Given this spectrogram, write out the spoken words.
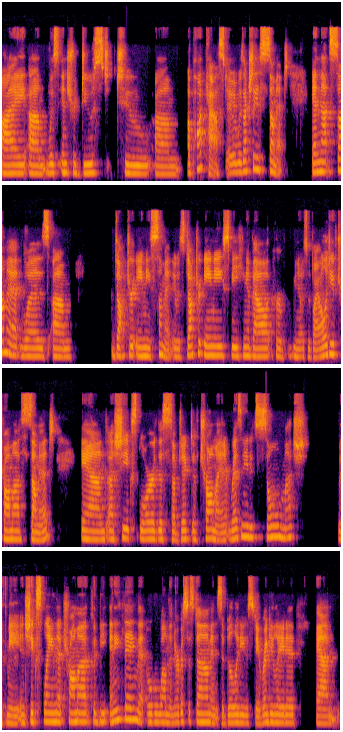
I um, was introduced to um, a podcast. It was actually a summit. And that summit was um, Dr. Amy's summit. It was Dr. Amy speaking about her, you know, it's the biology of trauma summit. And uh, she explored this subject of trauma, and it resonated so much with me. And she explained that trauma could be anything that overwhelmed the nervous system and its ability to stay regulated and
